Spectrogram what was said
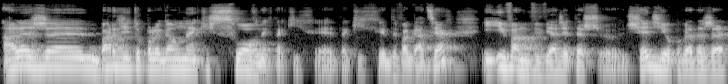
ale że bardziej to polegało na jakichś słownych takich, e, takich dywagacjach. I Iwan w wywiadzie też e, siedzi i opowiada, że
